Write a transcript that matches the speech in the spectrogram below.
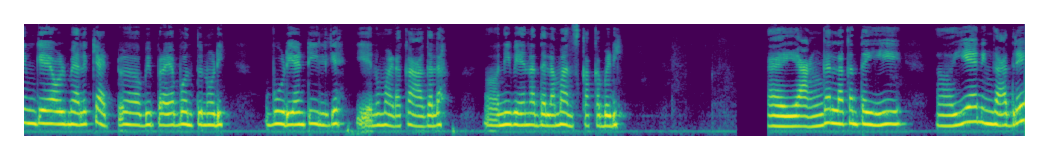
ನಿಮಗೆ ಅವಳ ಮೇಲೆ ಕೆಟ್ಟ ಅಭಿಪ್ರಾಯ ಬಂತು ನೋಡಿ. ಬುಡಿ ಅಂತ ಇಲ್ಲಿಗೆ, ಏನು ಮಾಡೋಕ್ಕಾಗಲ್ಲ. ಆಗಲ್ಲ ನೀವೇನ್ ಅದೆಲ್ಲ ಮನ್ಸ್ಕಾಕಬೇಡಿ. ಹಂಗಲ್ಲ ಕಂತಯ್ಯಿ. ಏನು ಹಿಂಗಾದ್ರೆ?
